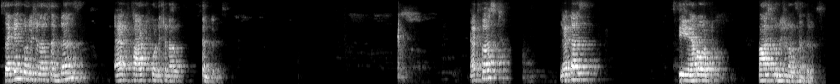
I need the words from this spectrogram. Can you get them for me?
second conditional sentence, and third conditional sentence. At first, let us see about past conditional sentence.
